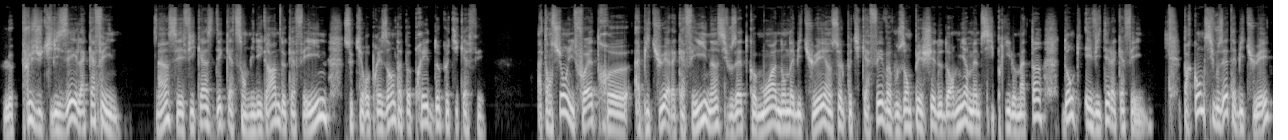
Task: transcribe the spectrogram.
Le plus utilisé est la caféine. Hein, c'est efficace dès 400 mg de caféine, ce qui représente à peu près deux petits cafés. Attention, il faut être euh, habitué à la caféine. Hein. Si vous êtes comme moi non habitué, un seul petit café va vous empêcher de dormir, même si pris le matin. Donc, évitez la caféine. Par contre, si vous êtes habitué,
